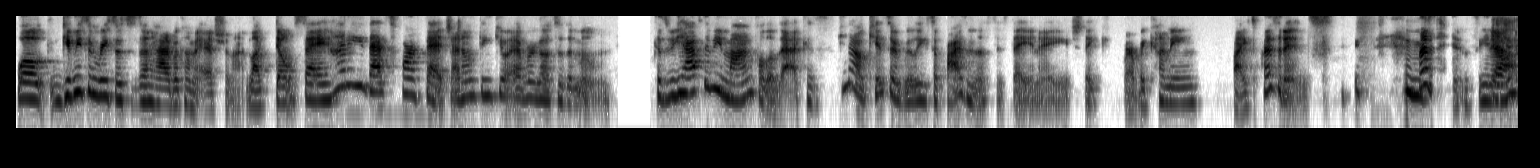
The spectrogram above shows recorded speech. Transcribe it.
well, give me some resources on how to become an astronaut. Like, don't say, honey, that's far fetched. I don't think you'll ever go to the moon. Because we have to be mindful of that. Because, you know, kids are really surprising us this day and age. They are becoming vice presidents, mm-hmm. presidents, you know? Yeah.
